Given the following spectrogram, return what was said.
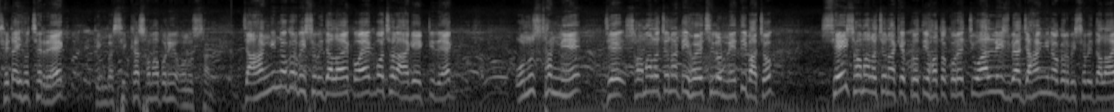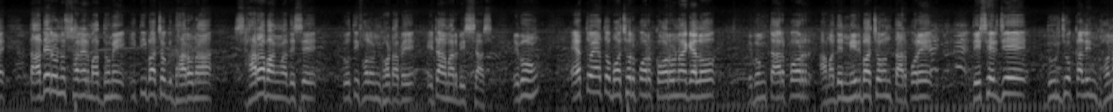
সেটাই হচ্ছে র্যাগ কিংবা শিক্ষা সমাপনী অনুষ্ঠান। জাহাঙ্গীরনগর বিশ্ববিদ্যালয়ে কয়েক বছর আগে একটি র্যাগ অনুষ্ঠান নিয়ে যে সমালোচনাটি হয়েছিল নেতিবাচক, সেই সমালোচনাকে প্রতিহত করে চুয়াল্লিশ ব্যাচ জাহাঙ্গীরনগর বিশ্ববিদ্যালয় তাদের অনুষ্ঠানের মাধ্যমে ইতিবাচক ধারণা সারা বাংলাদেশে প্রতিফলন ঘটাবে, এটা আমার বিশ্বাস। এবং এত এত বছর পর করোনা গেল এবং তারপর আমাদের নির্বাচন, তারপরে দেশের যে দুর্যোগকালীন ঘন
